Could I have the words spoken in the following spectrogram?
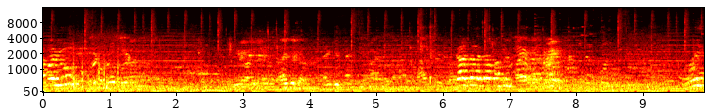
How are you? Good, bro, good. Thank you, sir. Thank you. Yeah, yeah, yeah. Wait.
